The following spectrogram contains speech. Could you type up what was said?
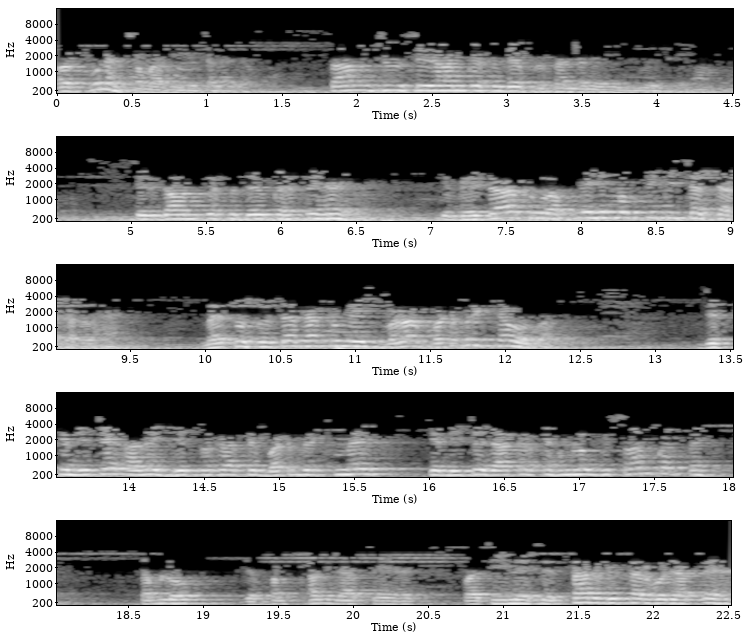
और पुनः समाधि में चला जाऊँ। शाम श्री रामकृष्ण देव प्रसन्न नहीं हुए थे। श्री रामकृष्ण देव कहते हैं कि बेटा, तू अपने ही मुक्ति की चर्चा कर रहा है। मैं तो सोचा था तुम एक बड़ा बट वृक्ष होगा, जिसके नीचे अनेक जिस प्रकार से बट वृक्ष में, के नीचे जाकर के हम लोग विश्राम करते हैं। सब लोग जब हम थक जाते हैं, पसीने से सर वितर हो जाते हैं,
